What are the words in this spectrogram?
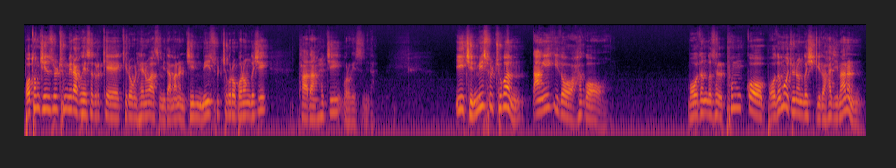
보통 진술충미라고 해서 그렇게 기록을 해 놓았습니다만은 진미 술축으로 보는 것이 타당할지 모르겠습니다. 이 진미 술축은 땅이기도 하고 모든 것을 품고 보듬어 주는 것이기도 하지만은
